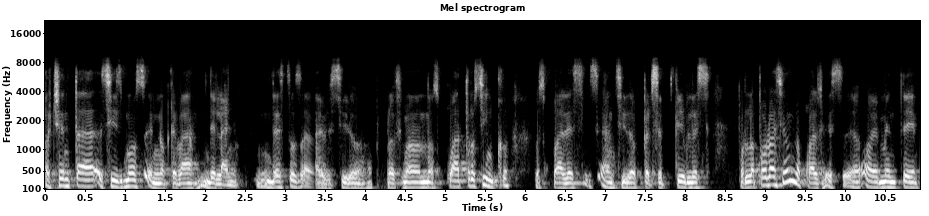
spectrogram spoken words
80 sismos en lo que va del año. De estos han sido aproximadamente unos 4 o 5, los cuales han sido perceptibles por la población, lo cual es eh, obviamente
